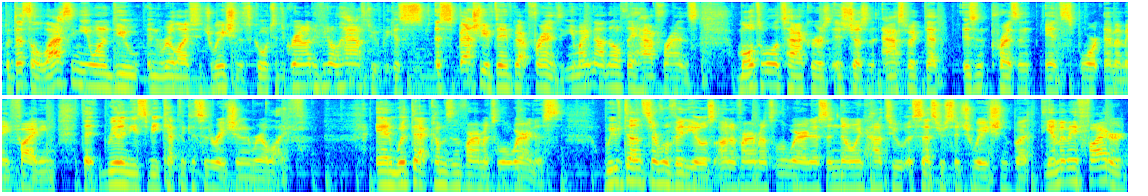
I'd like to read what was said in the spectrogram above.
but that's the last thing you want to do in real life situations go to the ground if you don't have to, because especially if they've got friends, you might not know if they have friends. Multiple attackers is just an aspect that isn't present in sport MMA fighting that really needs to be kept in consideration in real life. And with that comes environmental awareness. We've done several videos on environmental awareness and knowing how to assess your situation, but the MMA fighter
